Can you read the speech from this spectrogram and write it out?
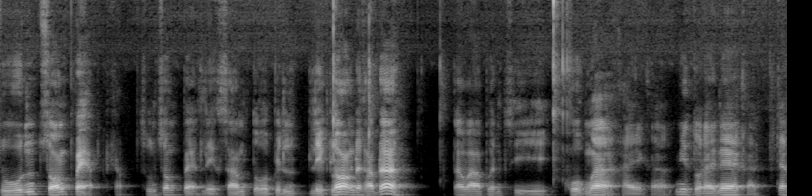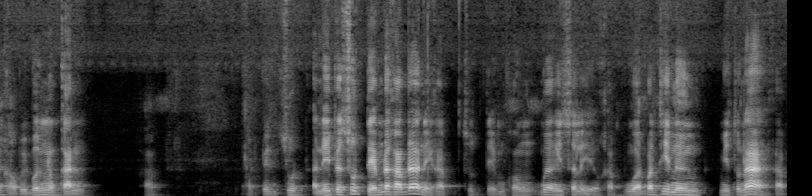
ศูนย์สองแปดครับศูนย์สองแปดเลขสามตัวเป็นเลขร่องนะครับเด้อแต่ว่าเพิ่นสีโค้งมาใครก็มีตัวใดแน่ก็จังเขาไปเบิ่งนํกันครับอันเป็นชุดอันนี้เป็นชุดเต็มนะครับเด้อนี่ครับชุดเต็มของเมืองอิสราเอลครับงวดวันที่หนึ่งมีตัวหน้าครับ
